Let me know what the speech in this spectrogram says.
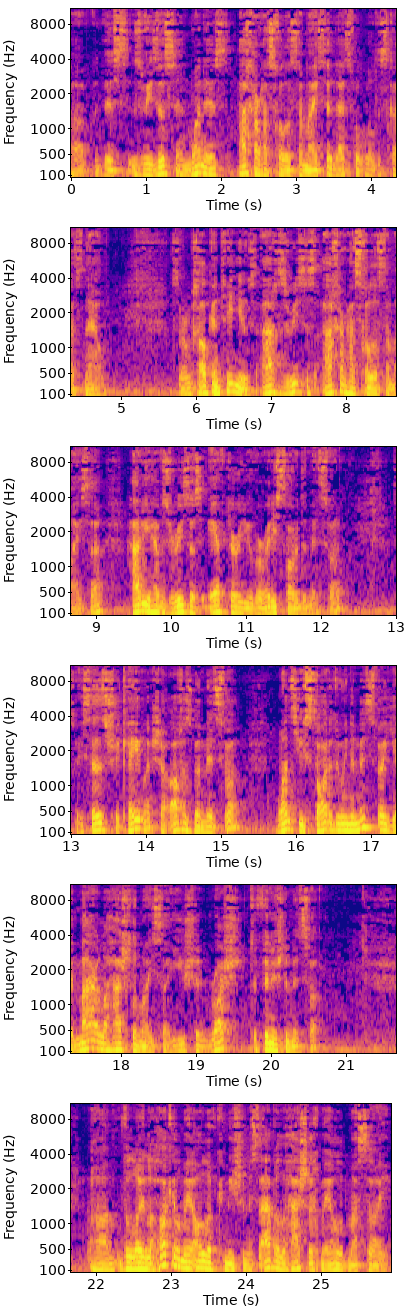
of this zrizus, and one is achar hascholos hamaisa. That's what we'll discuss now. So Ramchal continues, ach zrizus achar hascholos hamaisa. How do you have zrizus after you've already started the mitzvah? So he says, shekeva sha'achas b'mitzvah. Once you started doing the mitzvah, yemar lahashlemaisa. You should rush to finish the mitzvah. Um, Velohakil may Olaf Kamisha Misaba Lahaslach Mayolov Masai.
